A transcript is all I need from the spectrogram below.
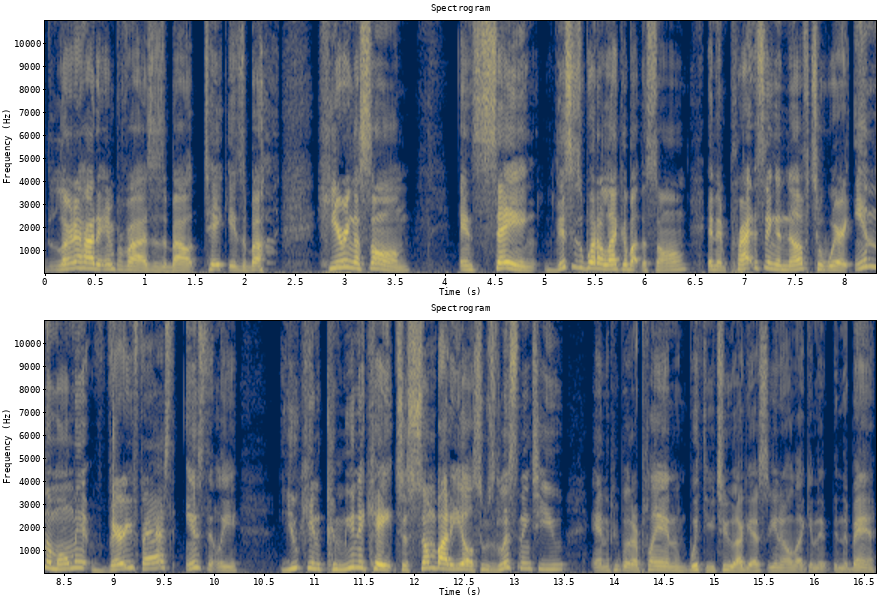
learning how to improvise is about take is about hearing a song and saying this is what I like about the song, and then practicing enough to where in the moment, very fast, instantly, you can communicate to somebody else who's listening to you and the people that are playing with you too, I guess, you know, like in the in the band,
